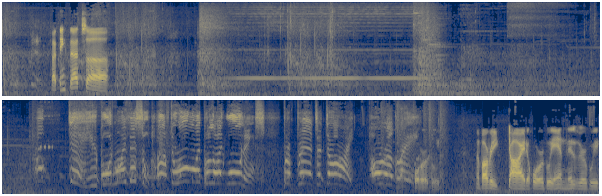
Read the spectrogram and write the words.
So I think that's uh. How dare you board my vessel after all my polite warnings? Prepare to die horribly. horribly. I've already died horribly and miserably.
